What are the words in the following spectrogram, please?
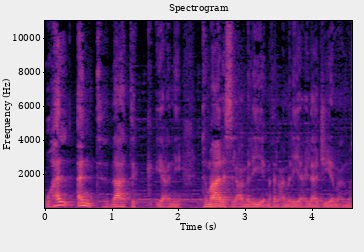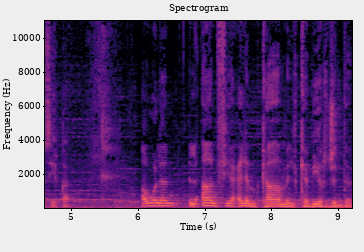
وهل أنت ذاتك يعني تمارس العملية مثلا عملية علاجية مع الموسيقى؟ اولا الآن في علم كامل كبير جدا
